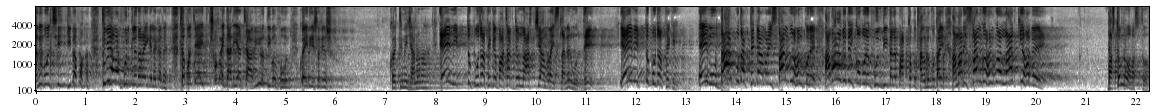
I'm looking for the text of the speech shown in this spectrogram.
আমি বলছি, কি ব্যাপার? তুমি আবার ফুল কিনে দাঁড়াই গেলে কেন? তা বলছে, এই সবাই দাঁড়িয়ে আছে, আমিও দিব ফুল। কই দিকে সরিয়ে এসো। কই, তুমি জানো না? এই মৃত্যু পূজা থেকে বাঁচার জন্য আসছি আমরা ইসলামের মধ্যে। এই মৃত্যু পূজা থেকে, এই মুর্দার পূজার থেকে আমরা ইসলাম গ্রহণ করে আবারও যদি কবরে ফুল দিই, তাহলে পার্থক্য থাকল কোথায়? আমার ইসলাম গ্রহণ করার লাভ কি হবে? বাস্তব না অবাস্তব?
